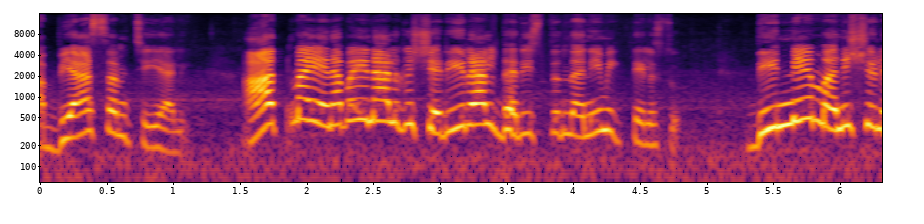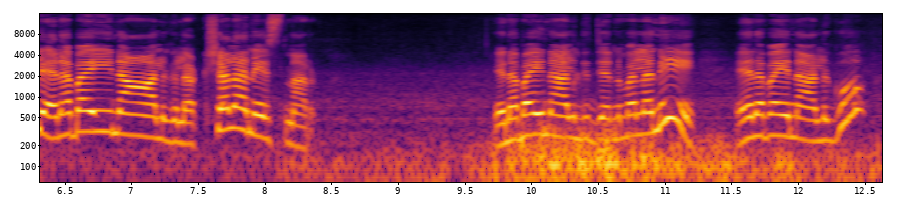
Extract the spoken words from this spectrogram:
అభ్యాసం చేయాలి. ఆత్మ ఎనభై నాలుగు శరీరాలు ధరిస్తుందని మీకు తెలుసు. దీన్నే మనుషులు ఎనభై నాలుగు లక్షలు అనేస్తున్నారు. ఎనభై నాలుగు జన్మలని ఎనభై నాలుగు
